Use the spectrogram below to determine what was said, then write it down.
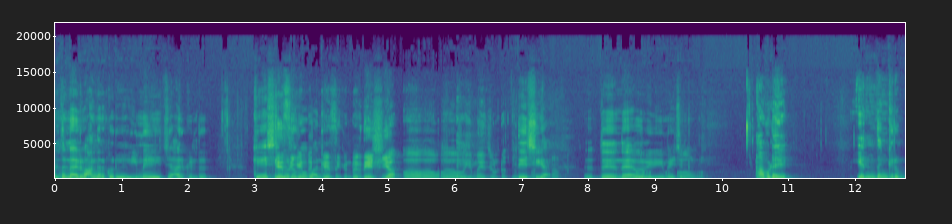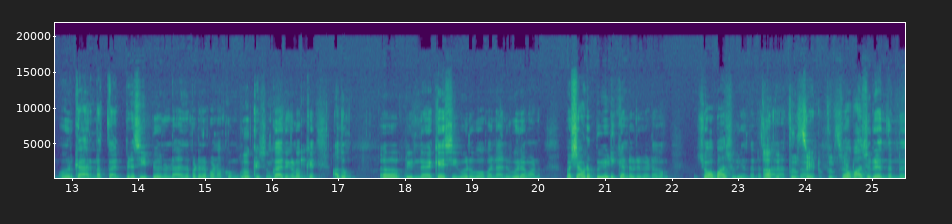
എന്തെന്നാലും അങ്ങനൊക്കെ ഒരു ഇമേജ് ആർക്കുണ്ട്? കെ സി വേണുഗോപാൽ കെ ഒരു ദേശീയ ഇമേജ് ഉണ്ട്. ദേശീയ ഒരു ഇമേജ് അവിടെ എന്തെങ്കിലും ഒരു കാരണത്താൽ പിന്നെ സി പി എമ്മിനുണ്ടായിരുന്ന പണക്കും ഗ്രൂപ്പിസും കാര്യങ്ങളൊക്കെ അതും പിന്നെ കെ സി വേണുഗോപാലിന് അനുകൂലമാണ്. പക്ഷെ അവിടെ പേടിക്കേണ്ട ഒരു ഘടകം ശോഭാ സുരേന്ദ്രന്റെ സ്ഥാനാർത്ഥി തീർച്ചയായിട്ടും. ശോഭാ സുരേന്ദ്രന്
